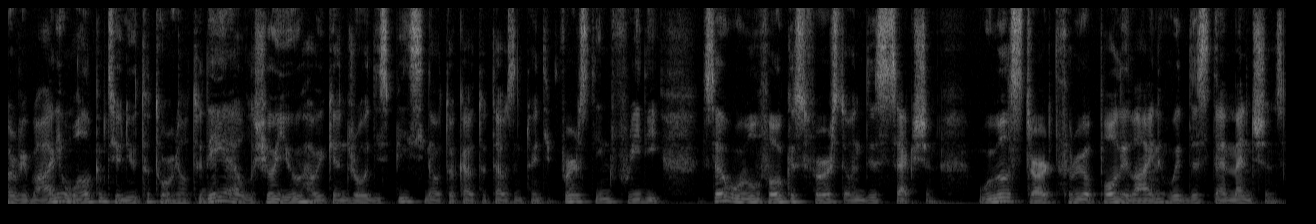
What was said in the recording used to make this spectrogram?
everybody, welcome to a new tutorial. Today I will show you how you can draw this piece in AutoCAD 2021 in 3D. So we will focus first on this section. We will start through a polyline with these dimensions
